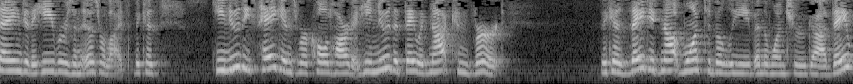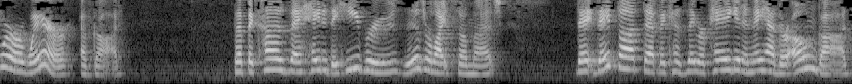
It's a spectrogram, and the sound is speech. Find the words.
saying to the Hebrews and the Israelites because he knew these pagans were cold hearted. He knew that they would not convert because they did not want to believe in the one true God. They were aware of God. But because they hated the Hebrews, the Israelites so much, they, they thought that because they were pagan and they had their own gods,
